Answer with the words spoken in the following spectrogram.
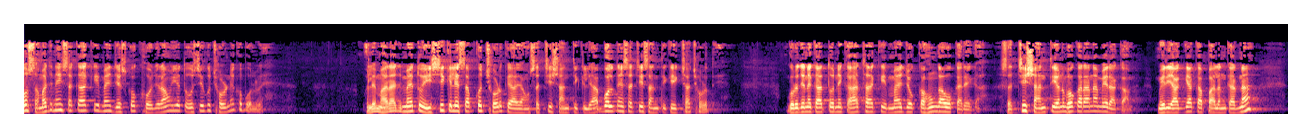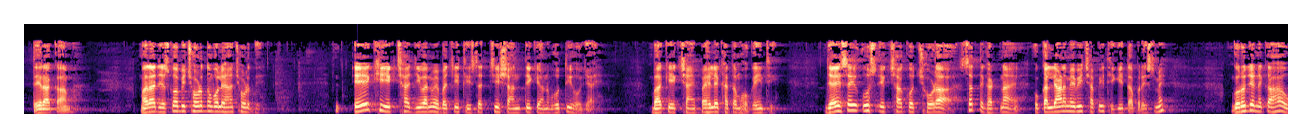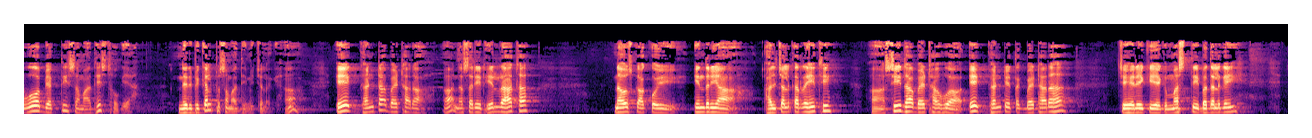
वो समझ नहीं सका कि मैं जिसको खोज रहा हूँ, ये तो उसी को छोड़ने को बोल रहे हैं। बोले, महाराज, मैं तो इसी के लिए सब कुछ छोड़ के आया हूँ, सच्ची शांति के लिए। आप बोलते हैं सच्ची शांति की इच्छा छोड़ दे। गुरु जी ने कहा तो ने कहा था कि मैं जो कहूँगा वो करेगा। सच्ची शांति अनुभव कराना मेरा काम। मेरी आज्ञा का पालन करना तेरा काम। महाराज, इसको भी छोड़ दो? बोले हाँ छोड़ दे। एक ही इच्छा जीवन में बची थी, सच्ची शांति की अनुभूति हो जाए। बाकी इच्छाएँ पहले खत्म हो गई थी। जैसे ही उस इच्छा को छोड़ा, सत्य घटना है, वो कल्याण में भी छपी थी गीता प्रेस में। गुरुजी ने कहा, वो व्यक्ति समाधिस्थ हो गया। निर्विकल्प समाधि में चला गया। हाँ एक घंटा बैठा रहा। हाँ न शरीर हिल रहा था, न उसका कोई इंद्रियाँ हलचल कर रही थी। हाँ सीधा बैठा हुआ एक घंटे तक बैठा रहा। चेहरे की एक मस्ती बदल गई।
